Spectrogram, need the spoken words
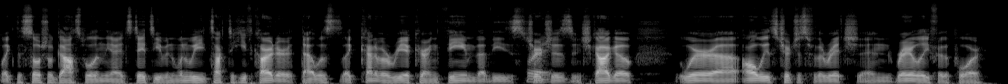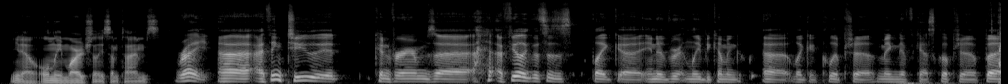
like the social gospel in the United States. Even when we talked to Heath Carter, that was like kind of a reoccurring theme that these churches right. in Chicago were uh, always churches for the rich and rarely for the poor. You know, only marginally sometimes. Right. Uh, I think too it confirms. Uh, I feel like this is like uh, inadvertently becoming uh, like a clipsha, magnificast clipsha. But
